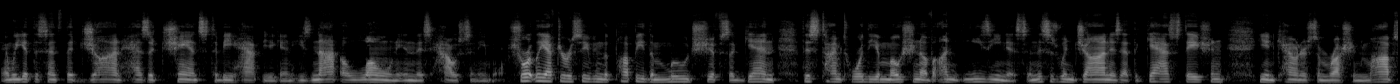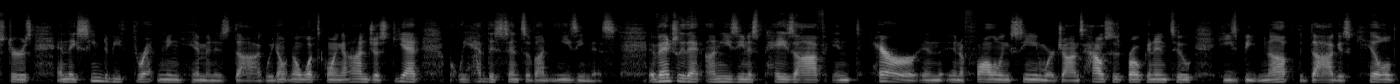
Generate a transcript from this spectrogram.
and we get the sense that John has a chance to be happy again. He's not alone in this house anymore. Shortly after receiving the puppy, the mood shifts again. This time toward the emotion of uneasiness, and this is when John is at the gas station. He encounters some Russian mobsters, and they seem to be threatening him and his dog. We don't know what's going on just yet, but we have this sense of uneasiness. Eventually, that uneasiness pays off in terror in, in a following scene where John's house is broken into, he's beaten up, the dog is killed.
